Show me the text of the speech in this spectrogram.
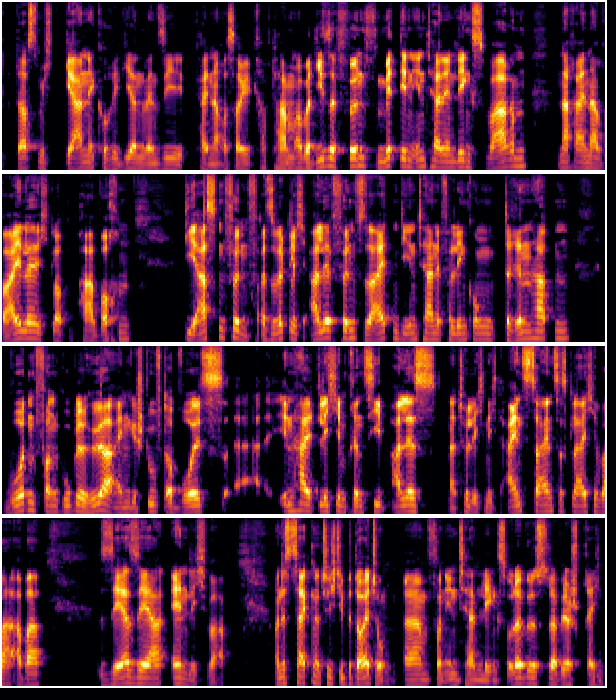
Du darfst mich gerne korrigieren, wenn sie keine Aussagekraft haben. Aber diese fünf mit den internen Links waren nach einer Weile, ich glaube ein paar Wochen, die ersten fünf, also wirklich alle fünf Seiten, die interne Verlinkungen drin hatten, wurden von Google höher eingestuft, obwohl es äh, inhaltlich im Prinzip alles natürlich nicht eins zu eins das gleiche war, aber sehr, sehr ähnlich war. Und es zeigt natürlich die Bedeutung ähm, von internen Links, oder würdest du da widersprechen?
